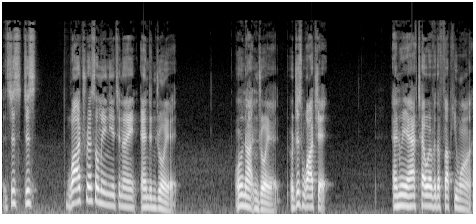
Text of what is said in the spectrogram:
It's just, just watch WrestleMania tonight and enjoy it. Or not enjoy it. Or just watch it. And react however the fuck you want.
